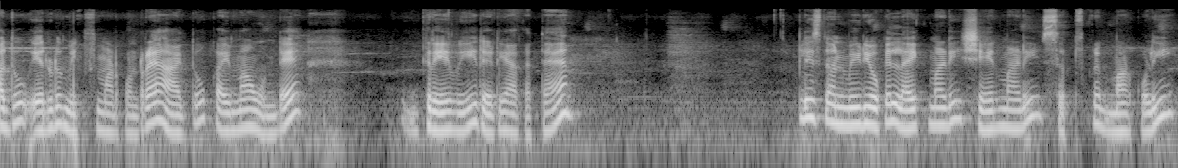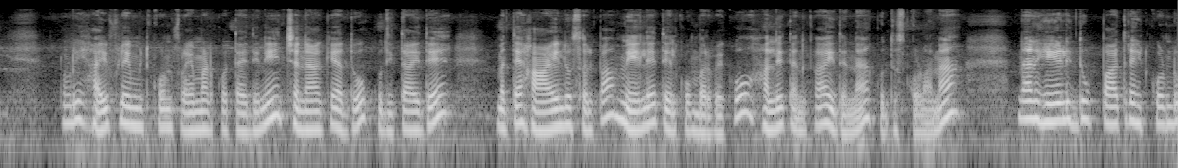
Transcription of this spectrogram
ಅದು ಎರಡು ಮಿಕ್ಸ್ ಮಾಡಿಕೊಂಡ್ರೆ ಆಯಿತು. ಕೈಮಾ ಉಂಡೆ, ಗ್ರೇವಿ ರೆಡಿ ಆಗುತ್ತೆ. ಪ್ಲೀಸ್ ನನ್ನ ವೀಡಿಯೋಗೆ ಲೈಕ್ ಮಾಡಿ, ಶೇರ್ ಮಾಡಿ, ಸಬ್ಸ್ಕ್ರೈಬ್ ಮಾಡ್ಕೊಳ್ಳಿ. ನೋಡಿ ಹೈ ಫ್ಲೇಮ್ ಇಟ್ಕೊಂಡು ಫ್ರೈ ಮಾಡ್ಕೊತಾ ಇದ್ದೀನಿ. ಚೆನ್ನಾಗಿ ಅದು ಕುದೀತಾ ಇದೆ. ಮತ್ತು ಆಯಿಲು ಸ್ವಲ್ಪ ಮೇಲೆ ತೇಲ್ಕೊಂಬರಬೇಕು ಅಲ್ಲಿ ತನಕ ಇದನ್ನು ಕುದಿಸ್ಕೊಳ್ಳೋಣ. ನಾನು ಹೇಳಿದ್ದು ಪಾತ್ರೆ ಇಟ್ಕೊಂಡು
